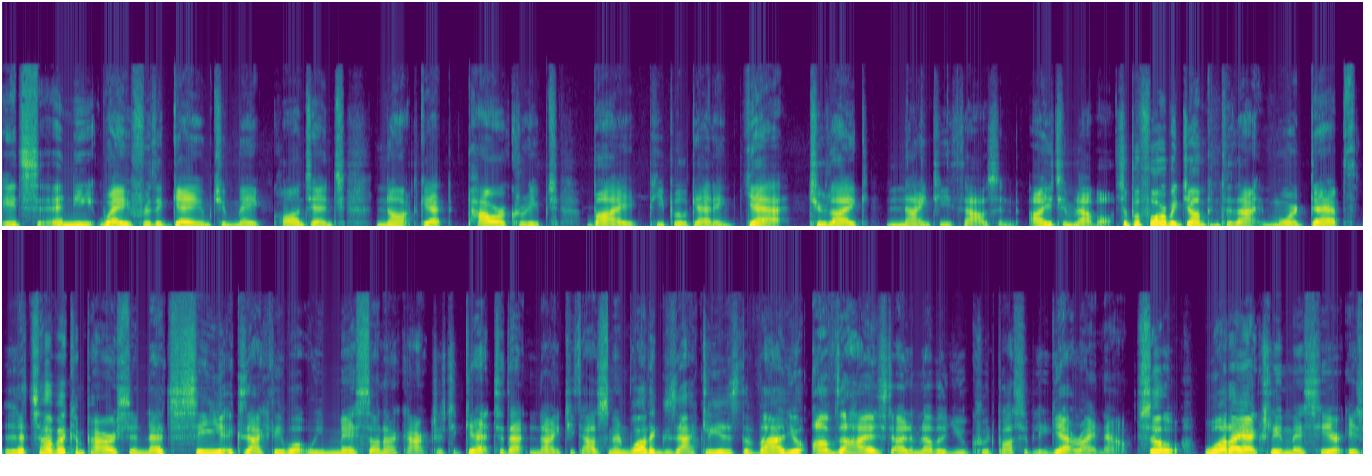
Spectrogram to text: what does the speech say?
it's a neat way for the game to make content not get power creeped by people getting, yeah, to like 90,000 item level. So before we jump into that in more depth, let's have a comparison. Let's see exactly what we miss on our character to get to that 90,000 and what exactly is the value of the highest item level you could possibly get right now. So what I actually miss here is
